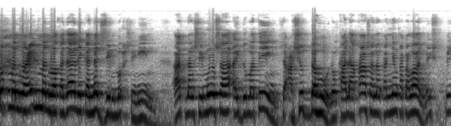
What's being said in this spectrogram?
hukman wa ilman wa kadhalika najzil muhsinin at nang si Musa ay dumating sa asyuddahu, nung kalakasan ng kanyang katawan, may, may,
